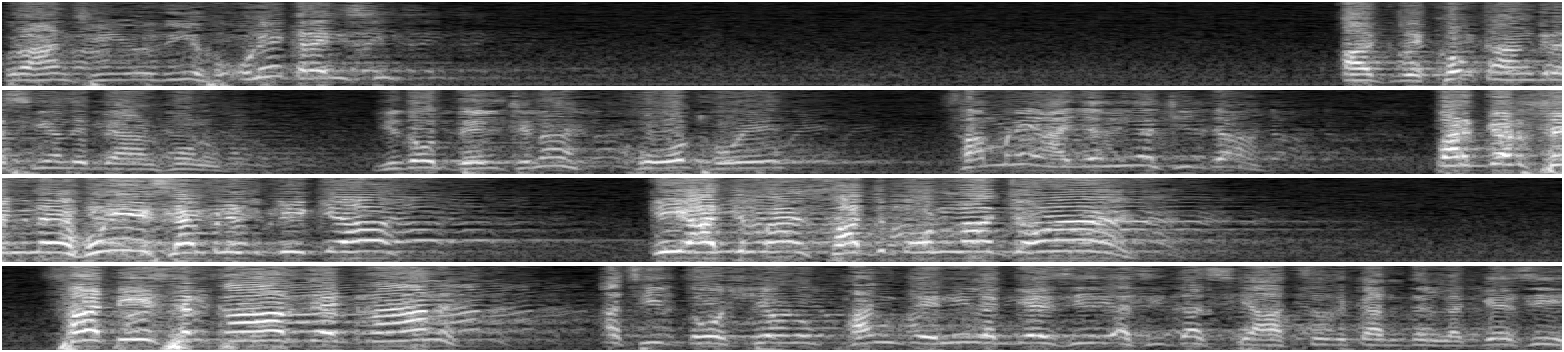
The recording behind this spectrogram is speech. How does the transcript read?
ਕੁਰਾਨ ਸ਼ਰੀਫ ਦੀ ਉਹਨੇ ਕਰਾਈ ਸੀ। ਅੱਜ ਦੇਖੋ ਕਾਂਗਰਸੀਆਂ ਦੇ ਬਿਆਨ ਹੁਣ। ਜਦੋਂ ਦਿਲ 'ਚ ਨਾ ਖੋਟ ਹੋਏ, ਸਾਹਮਣੇ ਆ ਜਾਂਦੀਆਂ ਚੀਜ਼ਾਂ। ਪ੍ਰਗਟ ਸਿੰਘ ਨੇ ਹੁਣੀ ਅਸੈਂਬਲੀ 'ਚ ਕੀ ਕਿਹਾ? ਕਿ ਅੱਜ ਮੈਂ ਸੱਚ ਬੋਲਣਾ ਚਾਹਣਾ ਸਾਡੀ ਸਰਕਾਰ ਦੇ ਦੌਰਾਨ ਅਸੀਂ ਦੋਸ਼ੀਆਂ ਨੂੰ ਫੰਡ ਦੇ ਨਹੀਂ ਲੱਗੇ ਸੀ, ਅਸੀਂ ਤਾਂ ਸਿਆਸਤ ਕਰਨ ਤੇ ਲੱਗੇ ਸੀ।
